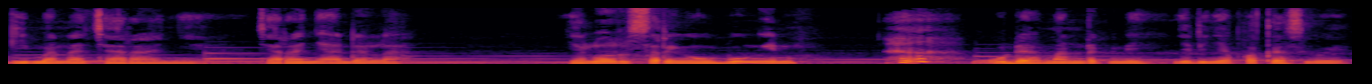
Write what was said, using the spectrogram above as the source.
gimana caranya? Caranya adalah ya lo harus sering hubungin. Udah mandek nih jadinya podcast gue.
